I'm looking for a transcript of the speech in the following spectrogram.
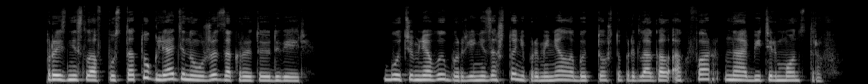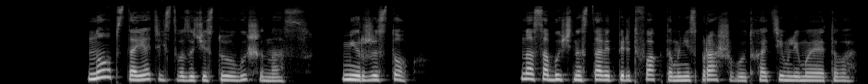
— произнесла в пустоту, глядя на уже закрытую дверь. «Будь у меня выбор, я ни за что не променяла бы то, что предлагал Акфар, на обитель монстров. Но обстоятельства зачастую выше нас. Мир жесток. Нас обычно ставят перед фактом и не спрашивают, хотим ли мы этого.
